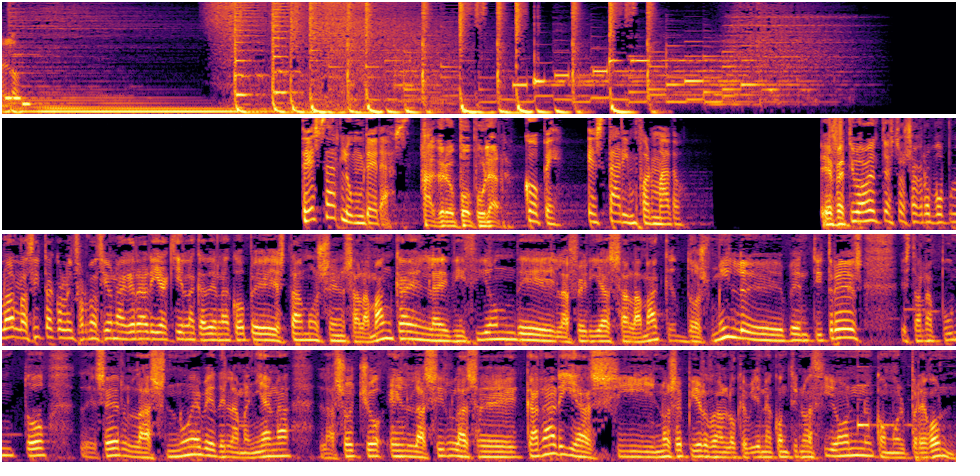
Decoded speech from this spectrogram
César Lumbreras. Agropopular. Cope. Estar informado. Efectivamente, esto es Agropopular, la cita con la información agraria aquí en la cadena COPE. Estamos en Salamanca en la edición de la Feria Salamac 2023. Están a punto de ser las nueve de la mañana, las ocho en las Islas eh, Canarias. Y no se pierdan lo que viene a continuación, como el pregón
